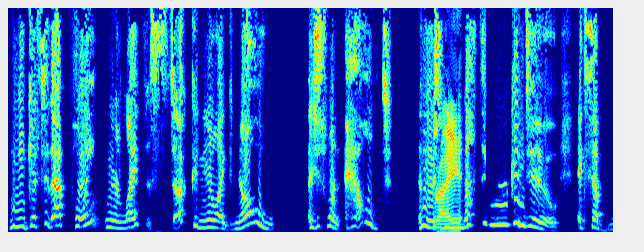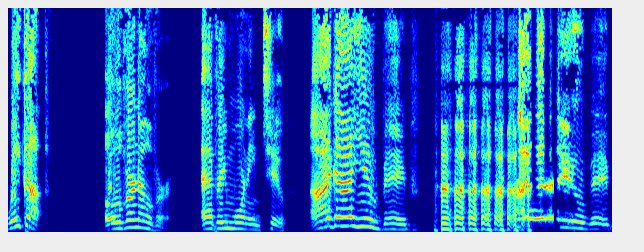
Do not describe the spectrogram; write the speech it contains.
when you get to that point and your life is stuck and you're like, no, I just want out. And there's Right. nothing you can do except wake up over and over every morning too. I got you, babe. I got you, babe.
